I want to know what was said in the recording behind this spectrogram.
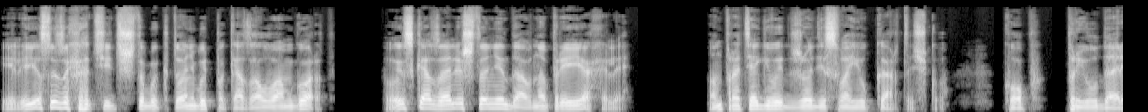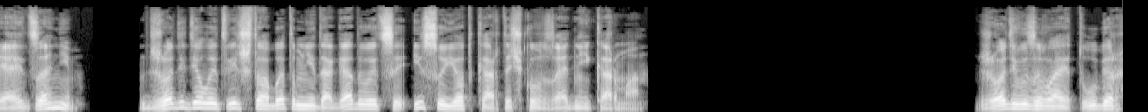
Или если захотите, чтобы кто-нибудь показал вам город. Вы сказали, что недавно приехали». Он протягивает Джоди свою карточку. Коп приударяет за ним. Джоди делает вид, что об этом не догадывается, и сует карточку в задний карман. Джоди вызывает Убер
